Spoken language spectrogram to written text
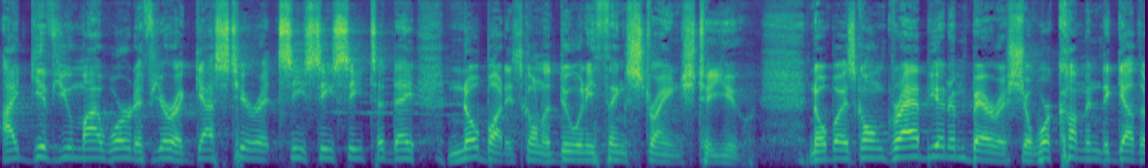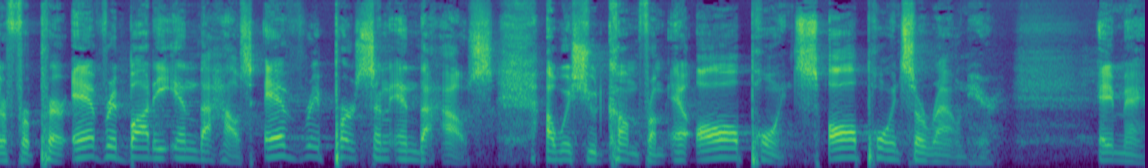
I give you my word if you're a guest here at CCC today, nobody's going to do anything strange to you. Nobody's going to grab you and embarrass you. We're coming together for prayer. Everybody in the house, every person in the house. I wish you'd come from all points, all points around here. Amen.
